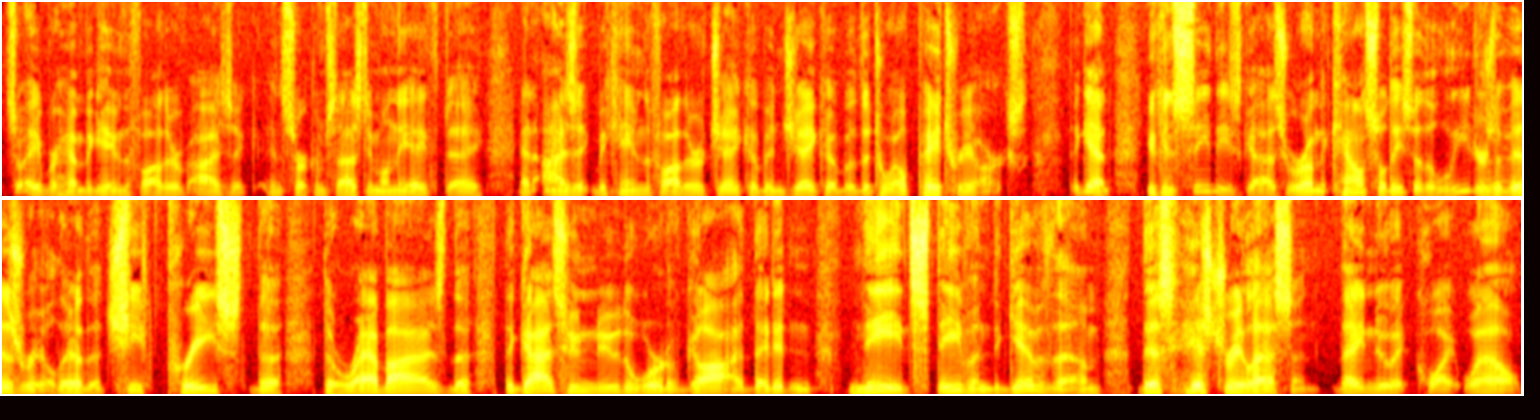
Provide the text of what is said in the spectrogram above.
So Abraham became the father of Isaac and circumcised him on the eighth day, and Isaac became the father of Jacob, and Jacob of the twelve patriarchs. Again, you can see these guys who are on the council. These are the leaders of Israel. They're the chief priests, the, the rabbis, the, the guys who knew the word of God. They didn't need Stephen to give them this history lesson, they knew it quite well.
